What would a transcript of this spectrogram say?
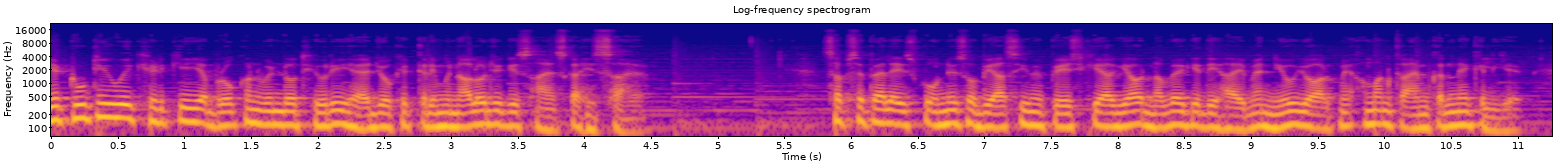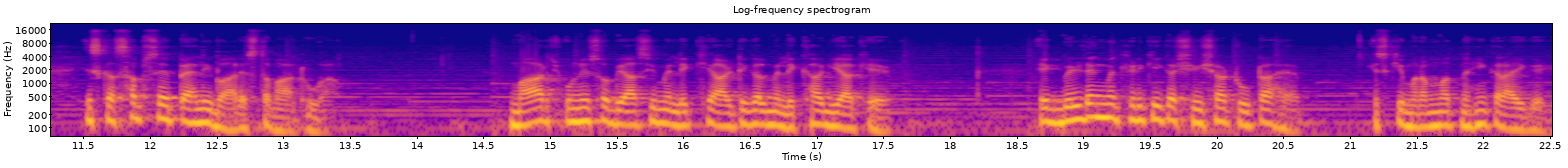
ये टूटी हुई खिड़की या ब्रोकन विंडो थ्योरी है, जो कि क्रिमिनोलॉजी की साइंस का हिस्सा है। सबसे पहले इसको उन्नीस सौ बयासी में पेश किया गया और नब्बे की दिहाई में न्यूयॉर्क में अमन कायम करने के लिए इसका सबसे पहली बार इस्तेमाल हुआ। मार्च उन्नीस सौ बयासी में लिखे आर्टिकल में लिखा गया कि एक बिल्डिंग में खिड़की का शीशा टूटा है, इसकी मरम्मत नहीं कराई गई।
